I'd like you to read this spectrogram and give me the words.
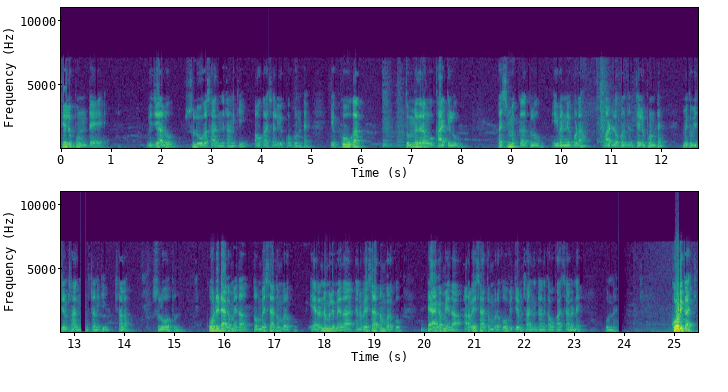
తెలుపు ఉంటే విజయాలు సులువుగా సాధించడానికి అవకాశాలు ఎక్కువగా ఉంటాయి. ఎక్కువగా తొమ్మిది రంగు కాకిలు పశ్చిమ కాకులు ఇవన్నీ కూడా వాటిలో కొంచెం తెలుపు ఉంటే మీకు విజయం సాధించడానికి చాలా సులువు అవుతుంది. కోడి డాగ మీద తొంభై శాతం వరకు ఎర్రనెమల మీద ఎనభై శాతం వరకు డాగ మీద అరవై శాతం వరకు విజయం సాధించడానికి అవకాశాలనే ఉన్నాయి. కోడికాకి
